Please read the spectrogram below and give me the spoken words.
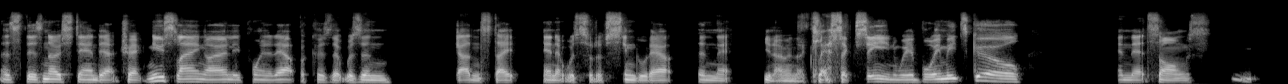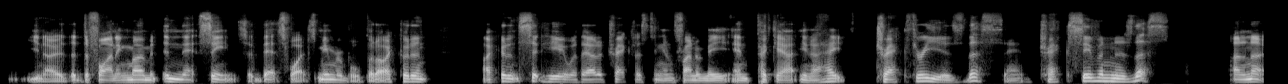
It's, there's no standout track. New Slang I only pointed out because it was in Garden State and it was sort of singled out in that you know in the classic scene where boy meets girl, and that song's you know the defining moment in that scene. So that's why it's memorable. But I couldn't I couldn't sit here without a track listing in front of me and pick out you know hey track three is this and track seven is this. I don't know.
